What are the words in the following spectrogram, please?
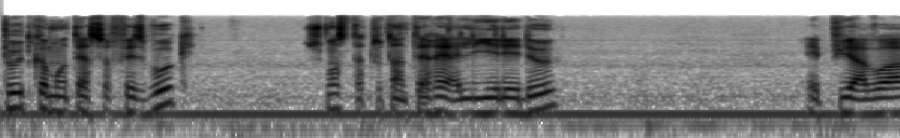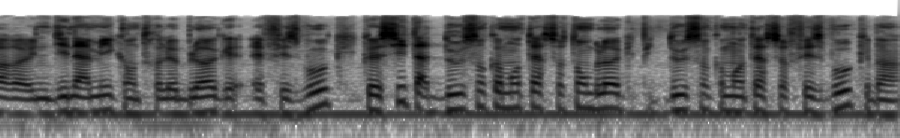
peu de commentaires sur Facebook, je pense que tu as tout intérêt à lier les deux et puis avoir une dynamique entre le blog et Facebook. Que si tu as 200 commentaires sur ton blog et puis 200 commentaires sur Facebook, eh ben,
